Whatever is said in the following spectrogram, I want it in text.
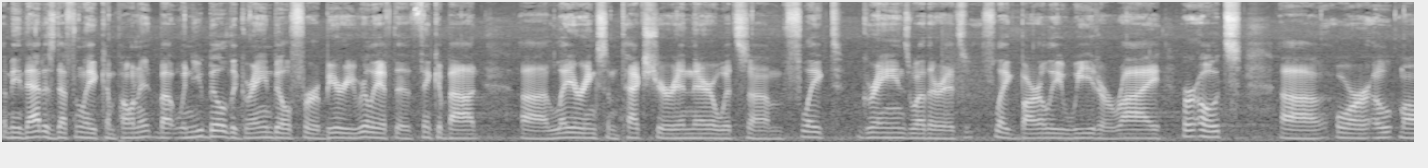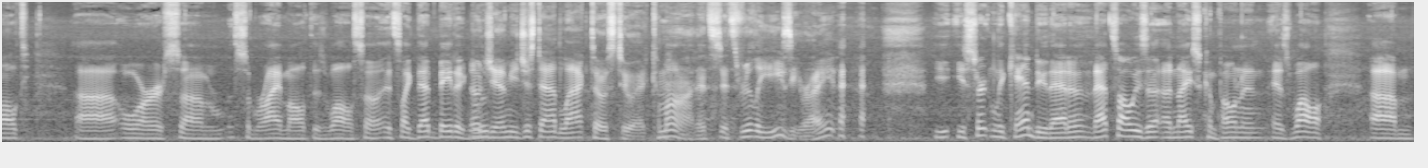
I mean, that is definitely a component, but when you build a grain bill for a beer, you really have to think about uh, layering some texture in there with some flaked grains, whether it's flaked barley, wheat, or rye, or oats, uh, or oat malt. Uh, or some some rye malt as well. So it's like that beta. No, Jim, you just add lactose to it. Come on, it's it's really easy, right? you, you, certainly can do that, and that's always a, a nice component as well. Um,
